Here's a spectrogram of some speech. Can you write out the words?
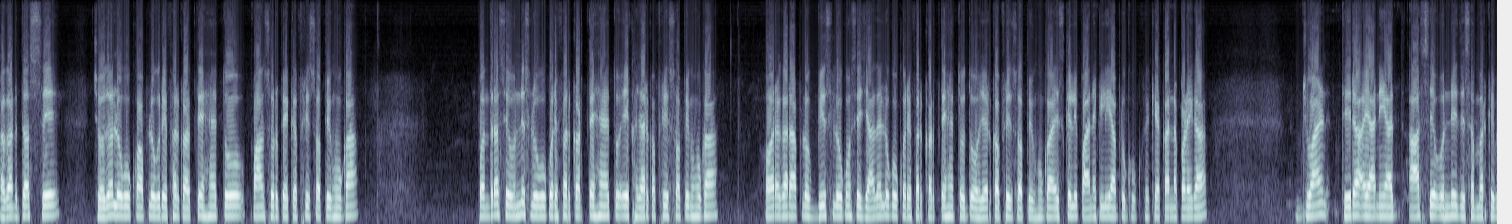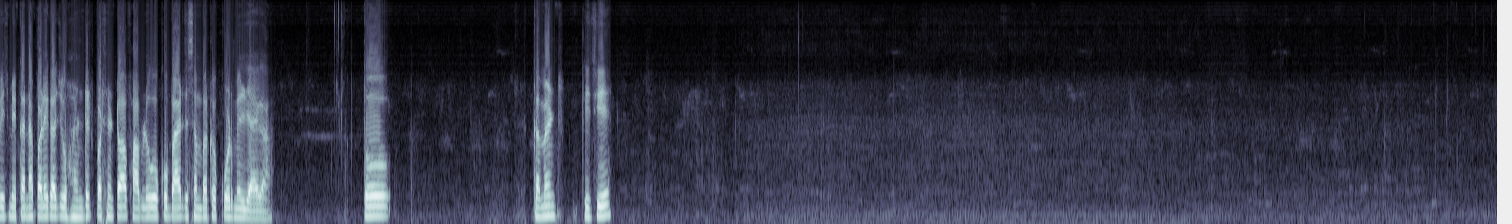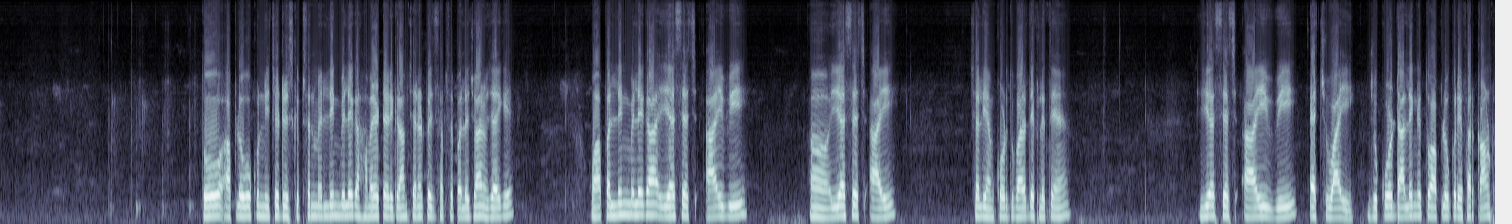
अगर 10 से 14 लोगों को आप लोग रेफ़र करते हैं तो पाँच सौ रुपये का फ्री शॉपिंग होगा। 15 से 19 लोगों को रेफ़र करते हैं तो एक हज़ार का फ्री शॉपिंग होगा। और अगर आप लोग 20 लोगों से ज़्यादा लोगों को रेफ़र करते हैं तो 2000 का फ्री शॉपिंग होगा। इसके लिए पाने के लिए आप लोगों को क्या करना पड़ेगा? ज्वाइन तेरह, यानी आज आज से उन्नीस दिसंबर के बीच में करना पड़ेगा, जो हंड्रेड परसेंट ऑफ़ आप लोगों को बाईस दिसंबर का कोड मिल जाएगा। तो कमेंट कीजिए। तो आप लोगों को नीचे डिस्क्रिप्शन में लिंक मिलेगा, हमारे टेलीग्राम चैनल पर सबसे पहले ज्वाइन हो जाएँगे। वहाँ पर लिंक मिलेगा S H I V S H I चलिए हम कोड दोबारा देख लेते हैं। S H I V H Y जो कोड डालेंगे तो आप लोग को रेफर काउंट हो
